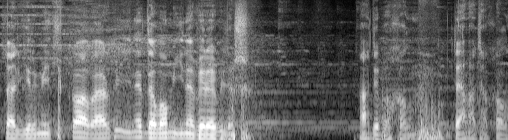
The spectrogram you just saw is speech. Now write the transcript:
Güzel 22K verdi. Yine devamı yine verebilir. Hadi bakalım. Deme takalım.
